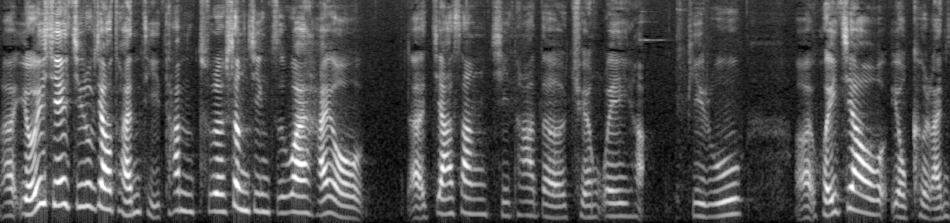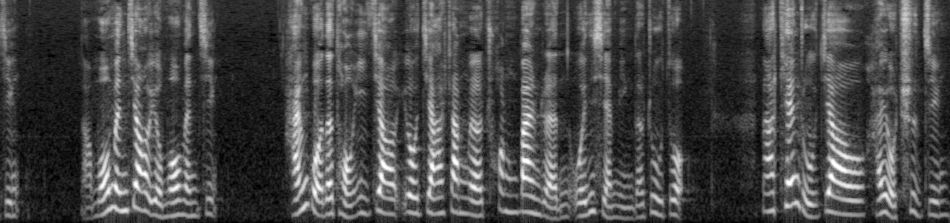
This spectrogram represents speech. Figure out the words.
啊，有一些基督教团体，他们除了圣经之外，还有呃加上其他的权威哈，比如呃回教有可兰经。啊，摩门教有摩门经，韩国的统一教又加上了创办人文贤明的著作。那天主教还有赤经，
